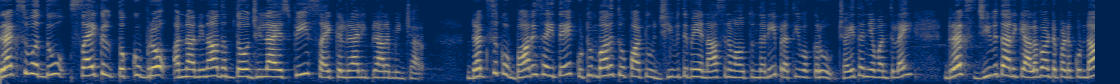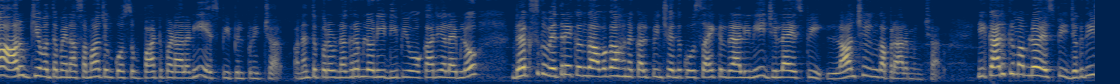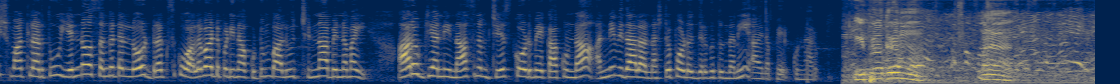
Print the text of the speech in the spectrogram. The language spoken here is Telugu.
డ్రగ్స్ వద్దు సైకిల్ తొక్కు బ్రో అన్న నినాదంతో జిల్లా ఎస్పీ సైకిల్ ర్యాలీ ప్రారంభించారు. డ్రగ్స్కు బానిస అయితే కుటుంబాలతో పాటు జీవితమే నాశనం అవుతుందని ప్రతి ఒక్కరూ చైతన్యవంతులై డ్రగ్స్ జీవితానికి అలవాటు పడకుండా ఆరోగ్యవంతమైన సమాజం కోసం పాటుపడాలని ఎస్పీ పిలుపునిచ్చారు. అనంతపురం నగరంలోని డిపిఓ కార్యాలయంలో డ్రగ్స్కు వ్యతిరేకంగా అవగాహన కల్పించేందుకు సైకిల్ ర్యాలీని జిల్లా ఎస్పీ లాంఛనంగా ప్రారంభించారు. ఈ కార్యక్రమంలో ఎస్పీ జగదీష్ మాట్లాడుతూ ఎన్నో సంఘటనల్లో డ్రగ్స్కు అలవాటు పడిన కుటుంబాలు చిన్నాభిన్నమై ఆరోగ్యాన్ని నాశనం చేసుకోవడమే కాకుండా అన్ని విధాలా నష్టపోవడం జరుగుతుందని ఆయన పేర్కొన్నారు. ఈ ప్రోగ్రామ్ మన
